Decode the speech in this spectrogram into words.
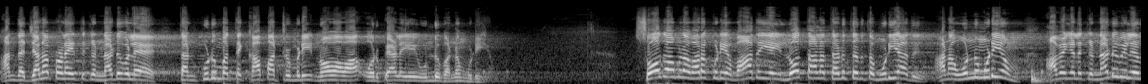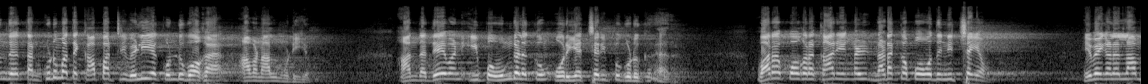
அந்த ஜலப்பிரளயத்துக்கு நடுவில் தன் குடும்பத்தை காப்பாற்றும்படி நோவாவா ஒரு பேழையை உண்டு பண்ண முடியும். சோதோமில் வரக்கூடிய வாதையை லோத்தால தடுத்தெடுத்த முடியாது. ஆனா ஒன்று முடியும். அவைகளுக்கு நடுவில் இருந்து தன் குடும்பத்தை காப்பாற்றி வெளியே கொண்டு போக அவனால் முடியும். அந்த தேவன் இப்போ உங்களுக்கும் ஒரு எச்சரிப்பு கொடுக்கிறார். வரப்போகிற காரியங்கள் நடக்க போவது நிச்சயம். இவைகளெல்லாம்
